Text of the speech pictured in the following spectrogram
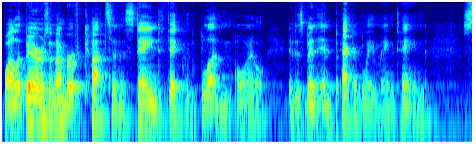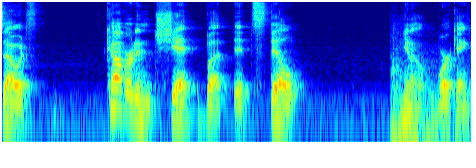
While it bears a number of cuts and is stained thick with blood and oil, it has been impeccably maintained. So it's covered in shit, but it's still, you know, working.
